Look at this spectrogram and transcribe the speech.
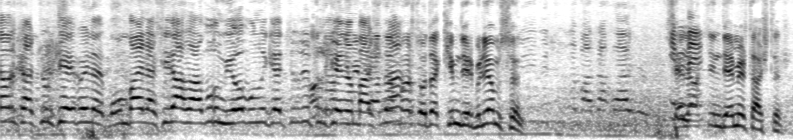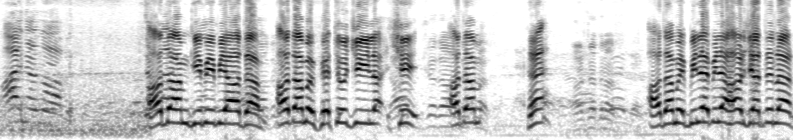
Amerika Türkiye'yi böyle bombayla silahla vurmuyor. Bunu getirdi Türkiye'nin Adam başına. varsa o da kimdir biliyor musun? Selahattin Demirtaş'tır. Aynen abi. Adam gibi bir adam. Adamı FETÖ'cüyle şey adam he? Adamı bile bile harcadılar.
